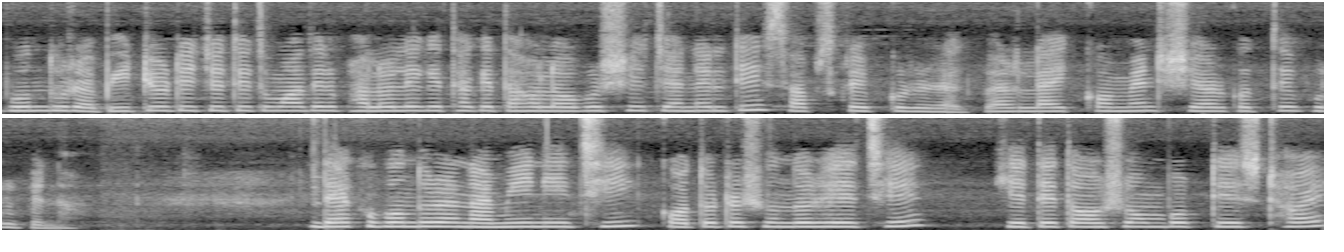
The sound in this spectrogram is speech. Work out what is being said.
বন্ধুরা, ভিডিওটি যদি তোমাদের ভালো লেগে থাকে তাহলে অবশ্যই চ্যানেলটি সাবস্ক্রাইব করে রাখবে আর লাইক, কমেন্ট, শেয়ার করতে ভুলবে না। দেখো বন্ধুরা, নামিয়ে নিয়েছি। কতটা সুন্দর হয়েছে। খেতে তো অসম্ভব টেস্ট হয়।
